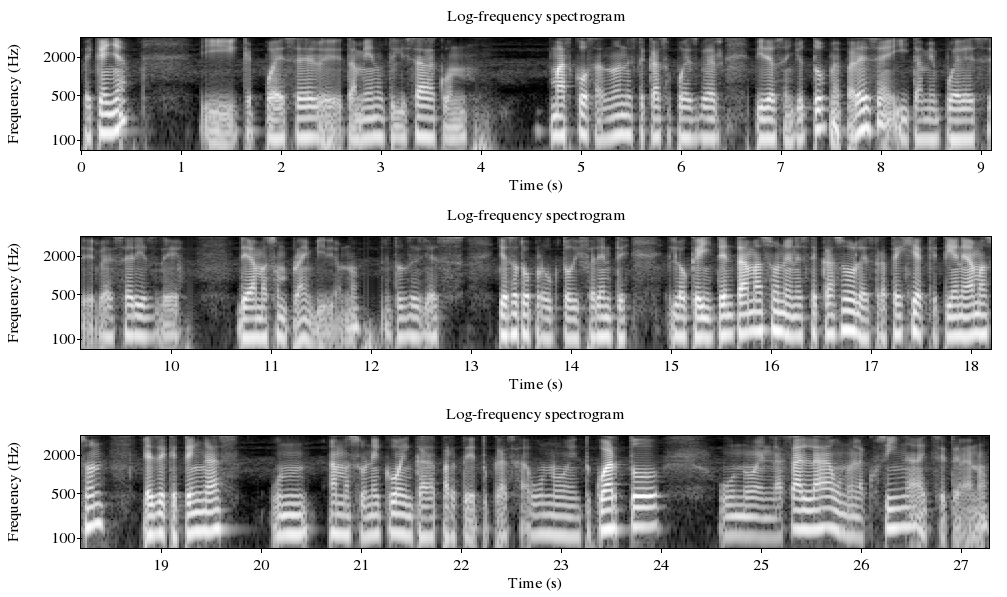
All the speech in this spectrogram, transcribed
pequeña y que puede ser eh, también utilizada con más cosas, ¿no? En este caso puedes ver videos en YouTube, me parece, y también puedes eh, ver series de, de, Amazon Prime Video, ¿no? Entonces ya es, ya es otro producto diferente. Lo que intenta Amazon en este caso, la estrategia que tiene Amazon es de que tengas un Amazon Echo en cada parte de tu casa. Uno en tu cuarto, uno en la sala, uno en la cocina, etcétera, ¿no?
